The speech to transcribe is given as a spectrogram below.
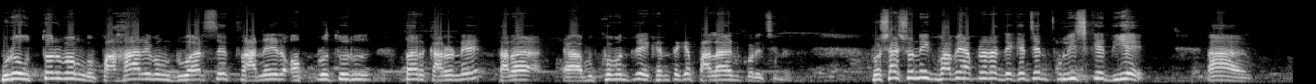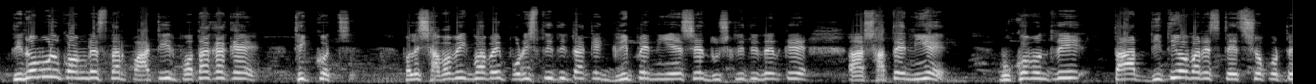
পুরো উত্তরবঙ্গ, পাহাড় এবং ডুয়ার্সে ত্রাণের অপ্রতুলতার কারণে তারা মুখ্যমন্ত্রী এখান থেকে পালায়ন করেছিলেন। প্রশাসনিকভাবে আপনারা দেখেছেন পুলিশকে দিয়ে তৃণমূল কংগ্রেস তার পার্টির পতাকাকে ঠিক করছে। ফলে স্বাভাবিকভাবে পরিস্থিতিটাকে গ্রিপে নিয়ে এসে দুষ্কৃতীদেরকে সাথে নিয়ে মুখ্যমন্ত্রী তার দ্বিতীয়বারে স্টেজ শো করতে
